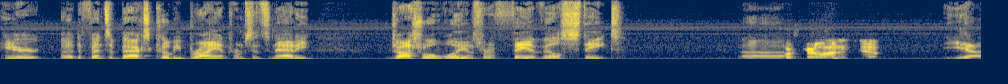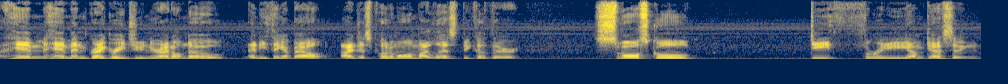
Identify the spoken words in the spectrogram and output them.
here, uh, defensive backs Coby Bryant from Cincinnati, Joshua Williams from Fayetteville State. Uh, North Carolina. Yeah. yeah, him, him, and Gregory Jr. I don't know anything about. I just put them on my list because they're small school D three. I'm guessing.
